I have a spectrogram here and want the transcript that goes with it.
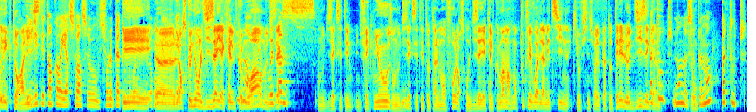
électoraliste. Il était encore hier soir sur, le plateau et, de euh, lorsque nous on le disait il y a quelques mois, on nous disait on nous disait que c'était une, fake news, on nous disait que c'était totalement faux lorsqu'on le disait il y a quelques mois. Maintenant, toutes les voix de la médecine qui officient sur les plateaux télé le disent également. Pas toutes, non, non simplement pas toutes.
